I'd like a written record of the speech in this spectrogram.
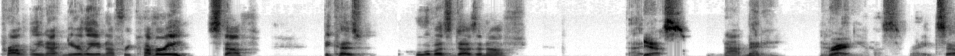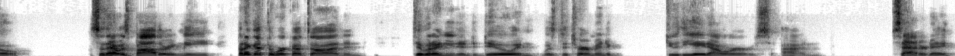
probably not nearly enough recovery stuff, because who of us does enough? Yes. Not many. Not right. Many of us. Right. So so that was bothering me. But I got the workout done and did what I needed to do and was determined to do the eight hours on Saturday,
